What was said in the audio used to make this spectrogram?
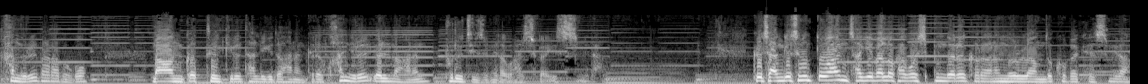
하늘을 바라보고 마음껏 들길을 달리기도 하는 그런 환희를 열망하는 부르짖음이라고 할 수가 있습니다. 그 장 교수는 또한 자기 발로 가고 싶은 데를 걸어가는 놀라움도 고백했습니다.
